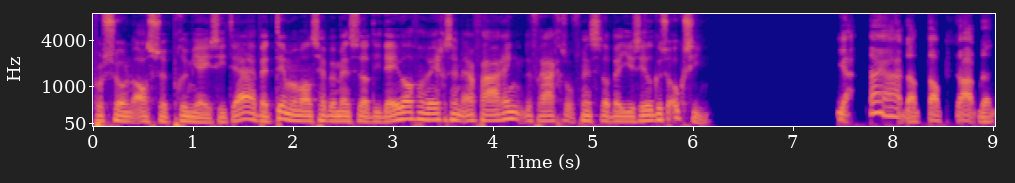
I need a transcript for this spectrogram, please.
persoon als uh, premier ziet. Hè? Bij Timmermans hebben mensen dat idee wel vanwege zijn ervaring. De vraag is of mensen dat bij Jezilgus ook zien. Ja, nou ja, dat, dat, dat,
